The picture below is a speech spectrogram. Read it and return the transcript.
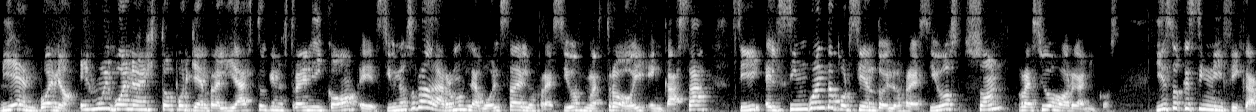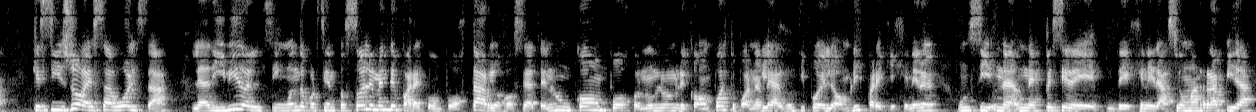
Bien, bueno, es muy bueno esto porque en realidad esto que nos trae Nico, eh, si nosotros agarramos la bolsa de los residuos nuestro hoy en casa, ¿sí? el 50% de los residuos son residuos orgánicos. ¿Y eso qué significa? Que si yo esa bolsa la divido el 50% solamente para compostarlos, o sea, tener un compost con un lumbre compuesto, ponerle algún tipo de lombriz para que genere un una, una especie de, generación más rápida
